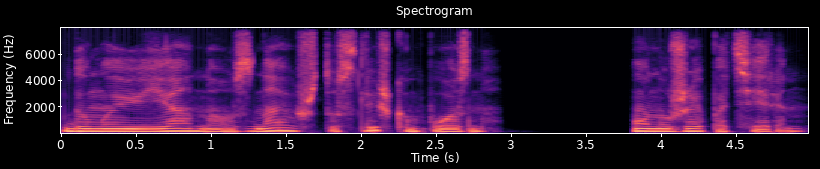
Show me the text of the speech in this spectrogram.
Думаю я, но знаю, что слишком поздно. Он уже потерян.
